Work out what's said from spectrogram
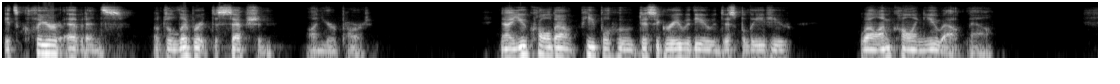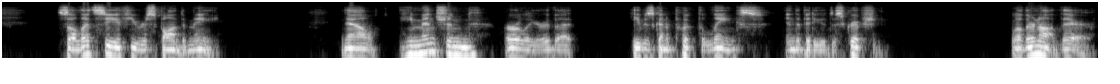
it's clear evidence of deliberate deception on your part. Now, you called out people who disagree with you and disbelieve you. Well, I'm calling you out now. So let's see if you respond to me. Now, he mentioned earlier that he was going to put the links in the video description. Well, they're not there.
